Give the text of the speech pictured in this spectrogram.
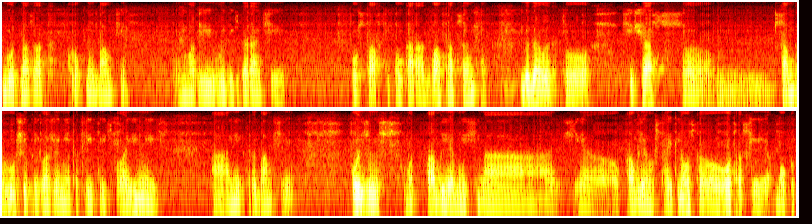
год назад крупные банки могли выдать гарантии по ставке полтора-два процента годовых, то сейчас э, самые лучшие предложения это 3-3,5, а некоторые банки пользуясь вот проблемой на э, проблемы строительной отрасли, могут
